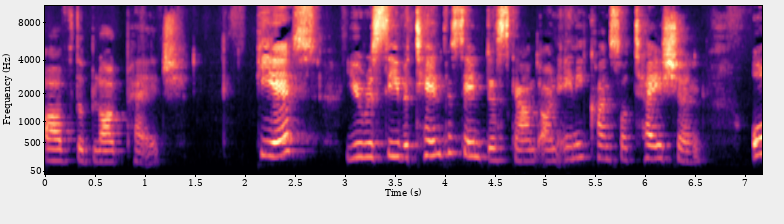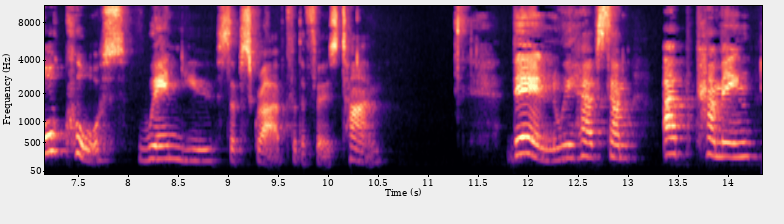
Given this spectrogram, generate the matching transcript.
of the blog page. P.S you receive a 10% discount on any consultation or course when you subscribe for the first time. Then we have some upcoming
